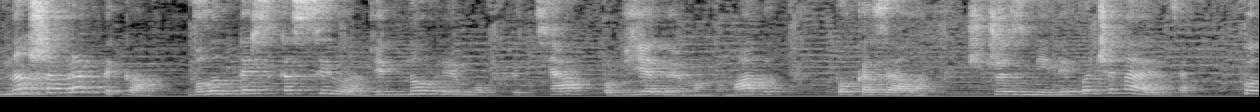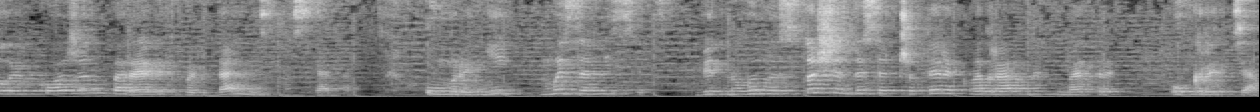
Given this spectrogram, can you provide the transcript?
Наша практика волонтерська сила відновлюємо укриття, об'єднуємо громаду, показала, що зміни починаються, коли кожен бере відповідальність на себе. У Мрині ми за місяць відновили 164 квадратних метри укриття.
